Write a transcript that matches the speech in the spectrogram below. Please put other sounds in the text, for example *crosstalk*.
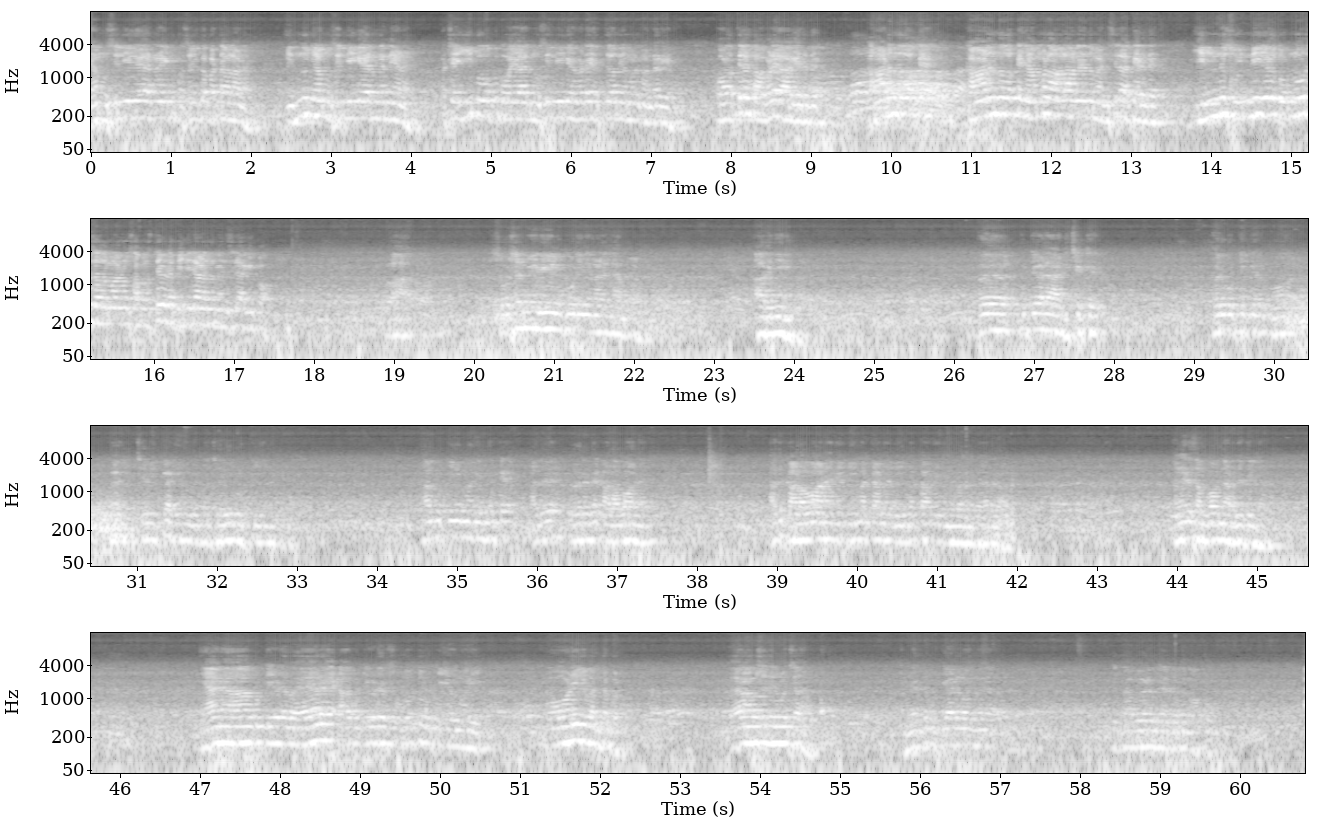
ഞാൻ മുസ്ലിം ലീഗുകാരനായിട്ട് പ്രസവിക്കപ്പെട്ട ആളാണ്. ഇന്നും ഞാൻ മുസ്ലിം ലീഗുകാരൻ തന്നെയാണ്. പക്ഷേ ഈ പോക്ക് പോയാൽ മുസ്ലിം ലീഗ് എവിടെ എത്തുമെന്ന് നമ്മൾ കണ്ടറിയണം കുളത്തിലെ തവളയാകരുത് കാണുന്നതൊക്കെ കാണുന്നതൊക്കെ നമ്മളാളാണ് എന്ന് മനസ്സിലാക്കരുത്. ഇന്ന് സുന്നികൾ തൊണ്ണൂറ് ശതമാനം സമസ്തയുടെ പിന്നിലാണെന്ന് മനസ്സിലാക്കിക്കോ. സോഷ്യൽ മീഡിയയിൽ കൂടി നിങ്ങളെല്ലാം അറിഞ്ഞിരിക്കും കുട്ടികളെ അടിച്ചിട്ട് ഒരു കുട്ടിക്ക് ചെവിക്ക് അടിയും കിട്ടി ചെവി കുട്ടി ആ കുട്ടിയുമായി ഇന്നൊക്കെ അത് വെറുതെ കളവാണ്. അത് കളവാണ് ദീമത്താണ് ദീമത്താണ് എന്ന് പറഞ്ഞ വേറൊരാൾ അങ്ങനെ സംഭവം നടന്നിട്ടില്ല. ഞാൻ ആ കുട്ടിയുടെ വേറെ ആ കുട്ടിയുടെ സുഹൃത്തു കുട്ടിയുമായി ഫോണിൽ ബന്ധപ്പെട്ടു. വേറെ ആവശ്യത്തിന് വിളിച്ചതാണ് എന്നിട്ട് കുട്ടികൾ വന്ന് കിതാബുകളിൽ നോക്കും.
